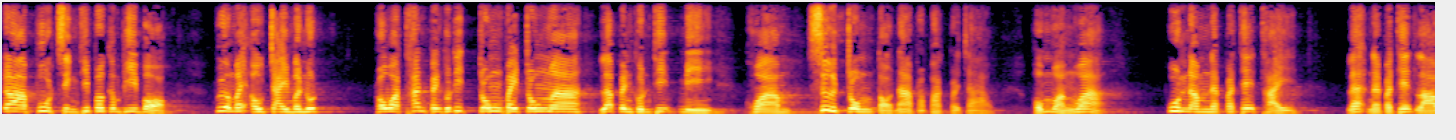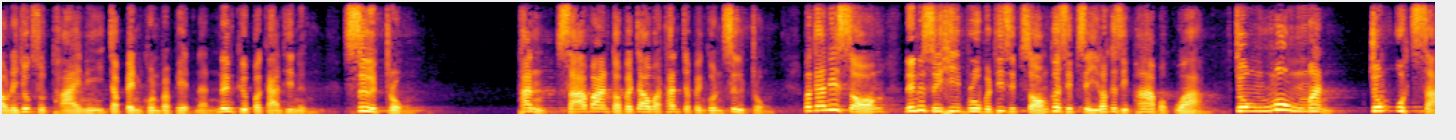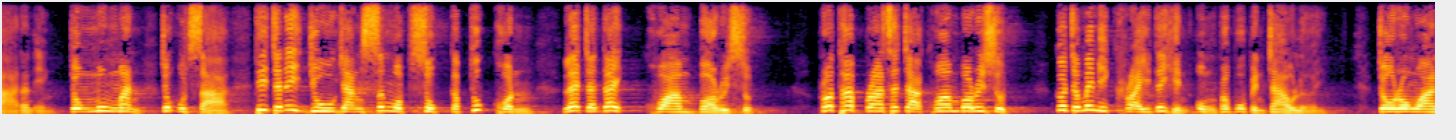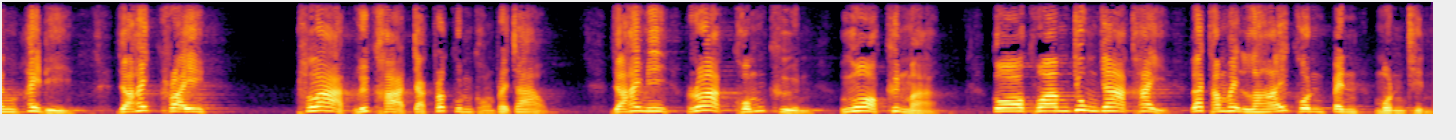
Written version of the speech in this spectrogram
กล้าพูดสิ่งที่พระคัมภีร์บอก เพื่อไม่เอาใจมนุษย์ เพราะว่าท่านเป็นคนที่ตรงไปตรงมา และเป็นคนที่มีความซื่อตรงต่อหน้าพระพักพระเจ้า ผมหวังว่าผู้นำในประเทศไทยและในประเทศลาวในยุคสุดท้ายนี้จะเป็นคนประเภทนั้น นั่นคือประการที่หนึ่งซื่อตรง ท่านสาบานต่อพระเจ้าว่าท่านจะเป็นคนซื่อตรง ประการที่สองในหนังสือฮีบรูบทที่ 12ข้อ14 แล้วก็ 15 บอกว่า จงมุ่งมั่น จงอุตสาห์นั่นเอง จงมุ่งมั่น จงอุตสาห์ที่จะได้อยู่อย่างสงบสุขกับทุกคน และจะได้ความบริสุทธิ์ เพราะถ้าปราศจากความบริสุทธิ์ก็จะไม่มีใครได้เห็นองค์พระผู้เป็นเจ้าเลย จงระวังให้ดี อย่าให้ใครพลาดหรือขาดจากพระคุณของพระเจ้า อย่าให้มีรากขมขื่นงอกขึ้นมา ก่อความยุ่งยากให้ และทำให้หลายคนเป็นมนทิน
